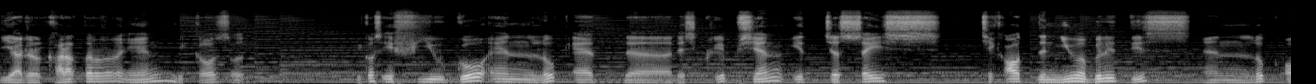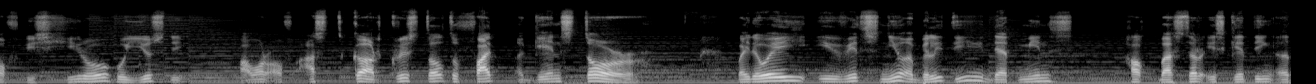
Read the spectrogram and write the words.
the other character in because uh, because if you go and look at the description it just says check out the new abilities and look of this hero who used the power of Asgard crystal to fight against Thor. By the way, if it's new ability, that means Hulkbuster is getting a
